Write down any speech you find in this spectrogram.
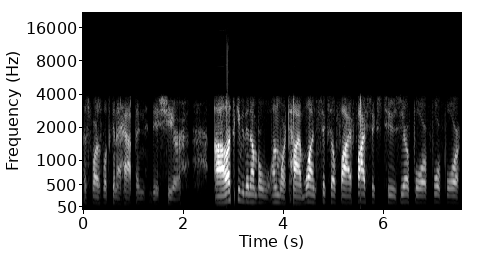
as far as what's going to happen this year. Uh, let's give you the number one more time: one six zero five five six two zero four four four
